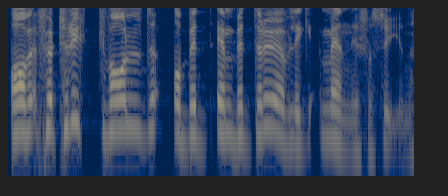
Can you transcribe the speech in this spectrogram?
Av förtryck, våld och en bedrövlig människosyn.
